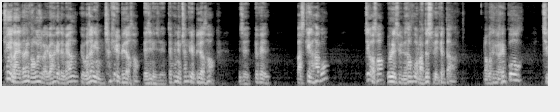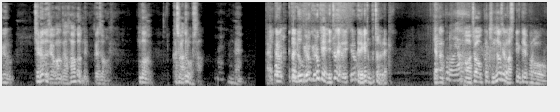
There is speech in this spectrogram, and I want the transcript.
추후에 만약에 다른 광고주가 이거 하게 되면 그 원장님 참키를 빌려서 내지는 이제 대표님 참키를 빌려서 이제 이렇게 마스킹하고 찍어서 올릴 수 있는 상품을 만들 수도 있겠다라고 생각을 했고 지금 재료도 제가 방금 다 사왔거든요. 그래서 한번 같이 만들어 봅시다. 네. 일단, 일단 이렇게 이렇게 이쪽에 이렇게 네개좀 붙여줄래? 약간 프로요? 어, 저, 그 검정색 마스킹 테이프로.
